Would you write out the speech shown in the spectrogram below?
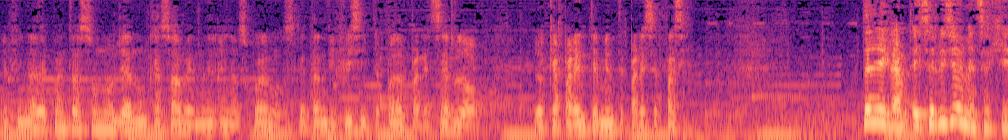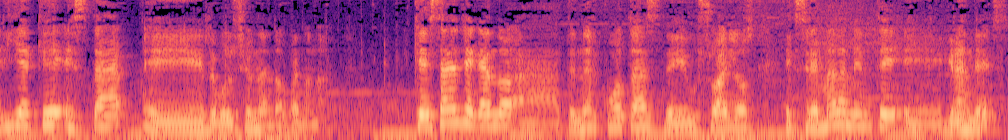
Al final de cuentas uno ya nunca sabe en, los juegos qué tan difícil te puede parecer lo, que aparentemente parece fácil. Telegram, el servicio de mensajería que está eh, revolucionando, bueno, no, que está llegando a tener cuotas de usuarios extremadamente eh, grandes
